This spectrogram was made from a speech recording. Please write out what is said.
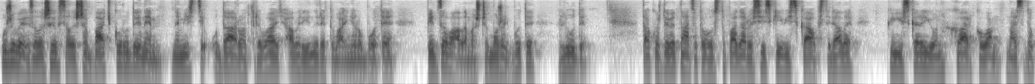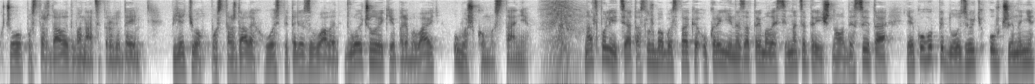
У живих залишився лише батько родини. На місці удару тривають аварійно-рятувальні роботи. Під завалами ще можуть бути люди. Також 19 листопада російські війська обстріляли Київський район Харкова, внаслідок чого постраждали 12 людей. П'ятьох постраждалих госпіталізували. Двоє чоловіків перебувають у важкому стані. Нацполіція та служба безпеки України затримали 17-річного одесита, якого підозрюють у вчиненні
